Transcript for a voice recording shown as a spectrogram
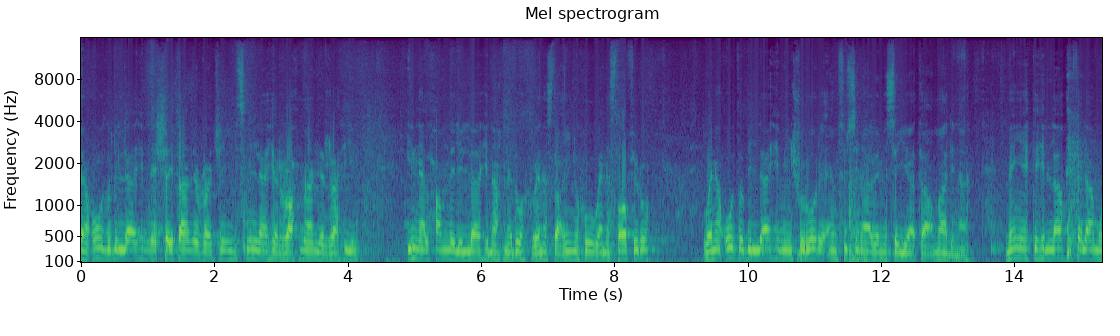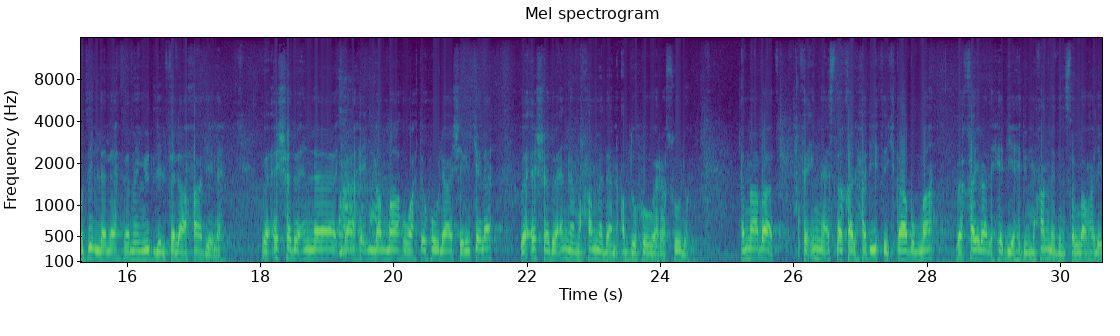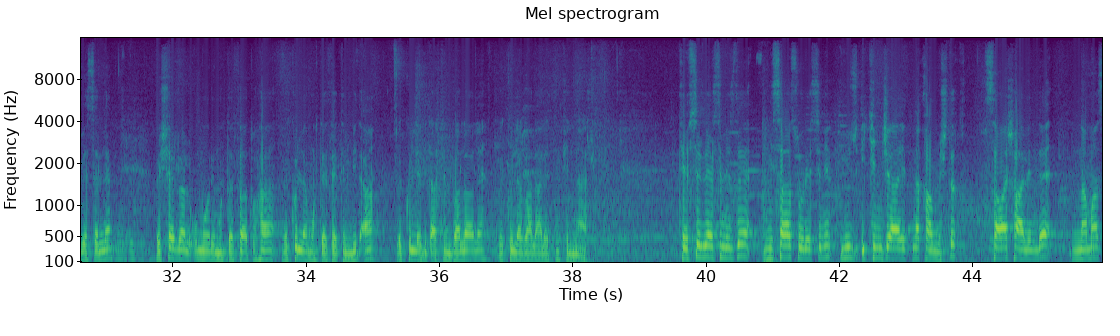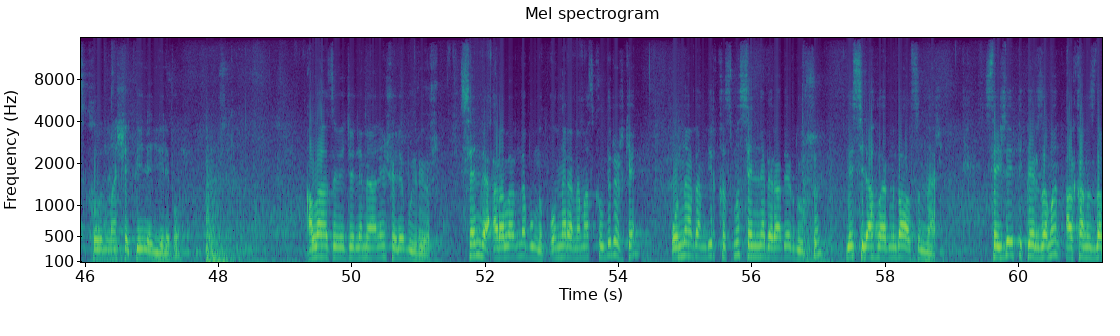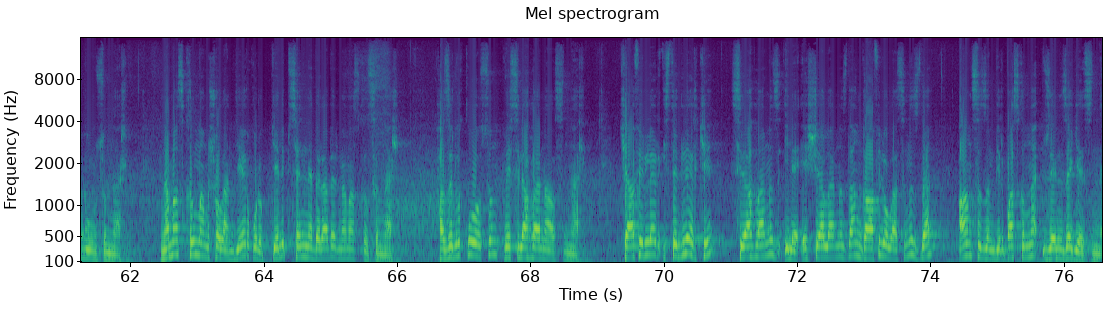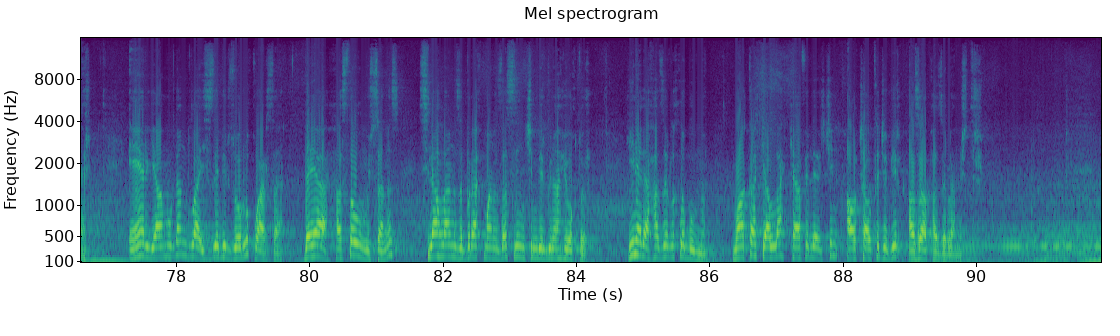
Euzu billahi mineşşeytanirracim. Bismillahirrahmanirrahim. İnnel hamdelellahi nahmeduhu ve nestainuhu ve nestağfiruh ve na'udzu billahi min şururi enfusina ve min seyyiati a'malina. Men yehdihillahu fela mudille leh ve men yudlil fela hadiye leh. Ve eşhedü en la ilahe illallah vahdehu la şerike leh ve eşhedü enne Muhammeden abduhu ve resuluh. Emma ba'd fe inne istakal hadisi kitabullah ve hayral hediye hedi Muhammedin sallallahu aleyhi ve sellem ve şerrel umuri muhtesatuhâ ve kulle muhtesetin bid'a ve kulle bid'atin dalale ve kulle dalaletin finnâr. Tefsir dersimizde Nisa suresinin 102. ayetine kalmıştık. Savaş halinde namaz kılınma şekliyle ilgili bu. Allah Azze ve Celle mealen şöyle buyuruyor. Sen de aralarında bulunup onlara namaz kıldırırken onlardan bir kısmı seninle beraber dursun ve silahlarını da alsınlar. Secde ettikleri zaman arkanızda bulunsunlar. Namaz kılmamış olan diğer grup gelip seninle beraber namaz kılsınlar. Hazırlıklı olsun ve silahlarını alsınlar. Kafirler istediler ki silahlarınız ile eşyalarınızdan gafil olasınız da ansızın bir baskınla üzerinize gelsinler. Eğer yağmurdan dolayı size bir zorluk varsa veya hasta olmuşsanız silahlarınızı bırakmanızda sizin için bir günah yoktur. Yine de hazırlıklı bulunun. Muhakkak ki Allah kafirler için alçaltıcı bir azap hazırlamıştır.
